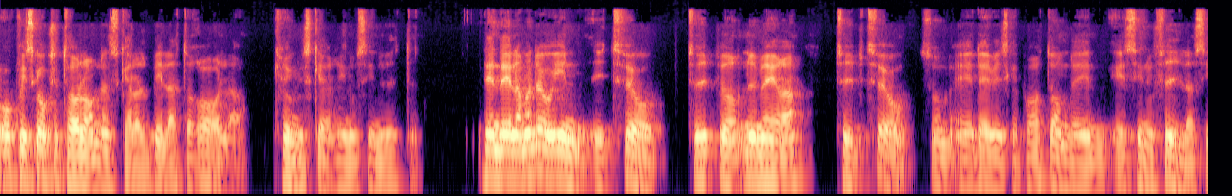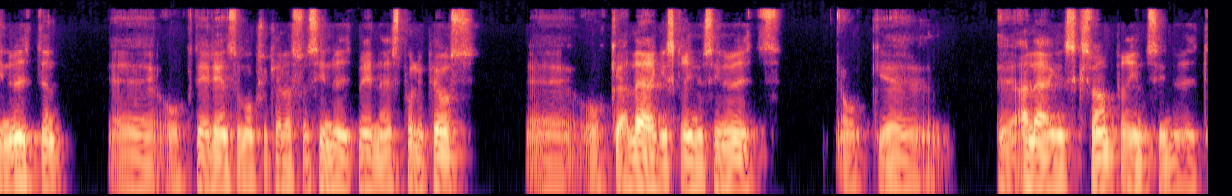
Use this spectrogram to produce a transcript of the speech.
Och vi ska också tala om den så kallade bilaterala kroniska rhinosinuiten. Den delar man då in i två typer numera. Typ 2 som är det vi ska prata om, det är sinofila sinuiten eh, och det är den som också kallas för sinuit med näspolypos eh, och allergisk rinosinuit och eh, allergisk svamprhinosinuit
